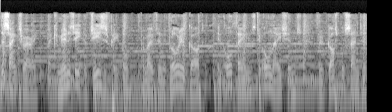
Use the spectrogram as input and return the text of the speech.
The Sanctuary, a community of Jesus people promoting the glory of God in all things to all nations through gospel centered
